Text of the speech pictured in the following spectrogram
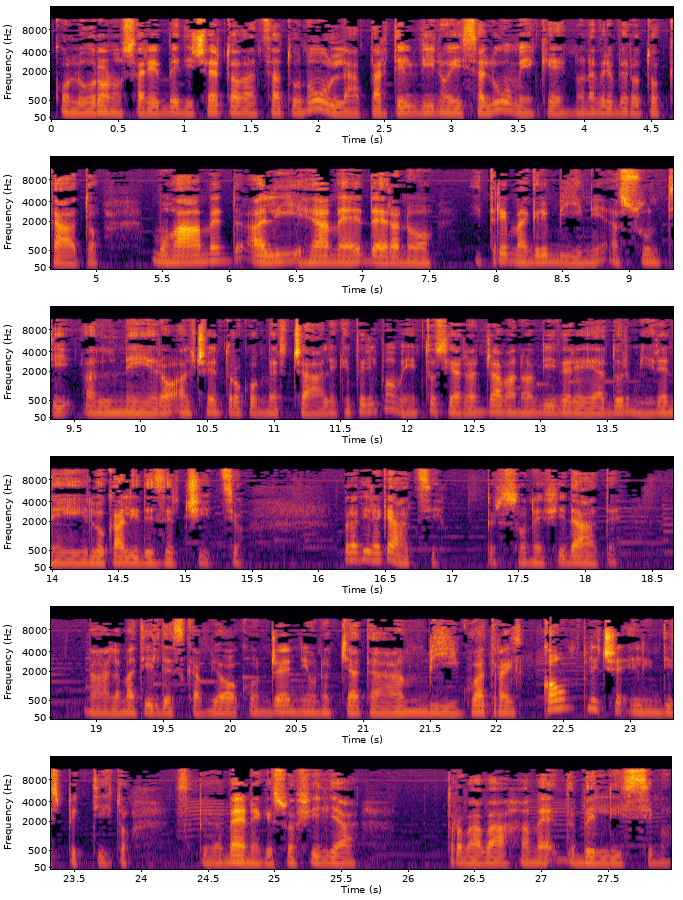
Con loro non sarebbe di certo avanzato nulla, a parte il vino e i salumi che non avrebbero toccato. Mohammed, Ali e Ahmed erano i tre magrebini assunti al nero al centro commerciale che per il momento si arrangiavano a vivere e a dormire nei locali d'esercizio. Bravi ragazzi, persone fidate. Ma la Matilde scambiò con Jenny un'occhiata ambigua tra il complice e l'indispettito. Sapeva bene che sua figlia trovava Ahmed bellissimo.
